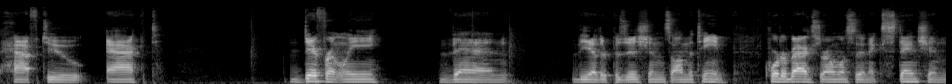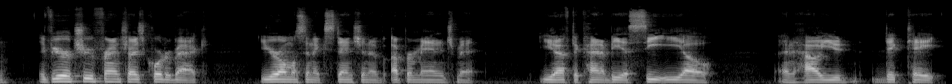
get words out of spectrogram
have to act differently than the other positions on the team. Quarterbacks are almost an extension. If you're a true franchise quarterback, you're almost an extension of upper management you have to kind of be a CEO and how you dictate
